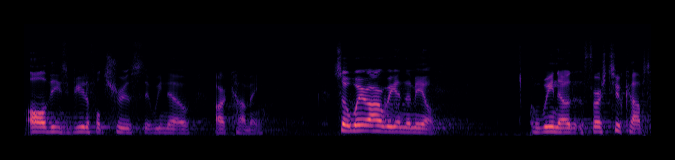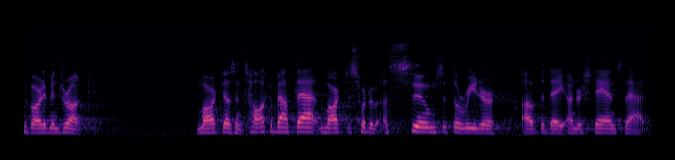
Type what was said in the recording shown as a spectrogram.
all these beautiful truths that we know are coming. So, where are we in the meal? We know that the first two cups have already been drunk. Mark doesn't talk about that. Mark just sort of assumes that the reader of the day understands that.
